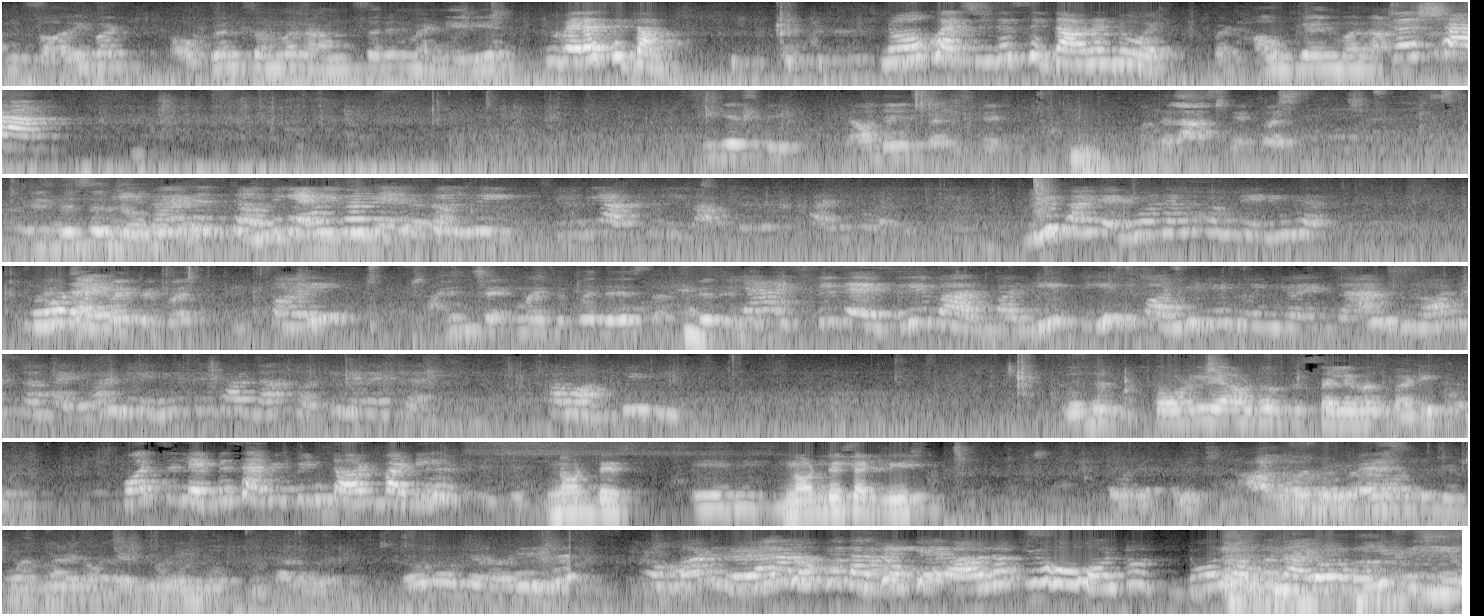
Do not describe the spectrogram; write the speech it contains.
I'm sorry, but how can someone answer in Mandarin? You better sit down. No question, just sit down and do it. But how can one answer? Just shut up. Seriously, now there is Sanskrit on the last paper. Is this a joke? That is something everyone else will be. You'll be asked to leave after this. Thank you. Do you find anyone else complaining here? Can No, I check my right? paper? Sorry? I can check my paper. There is Sanskrit in it. Yes, with everyone, buddy. Please continue doing your exam. Do not disturb anyone. Do anything for just 30 minutes left. Come on, quickly. This is totally out of the syllabus, buddy. What syllabus have you been taught, buddy? Not this. Not this at least. That's okay, that's okay. All of you who want to, don't want to write it, please.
